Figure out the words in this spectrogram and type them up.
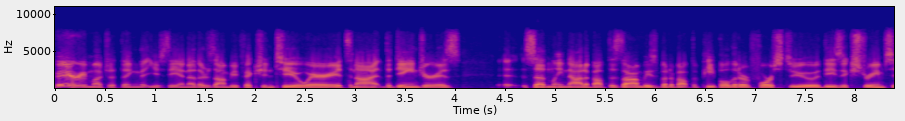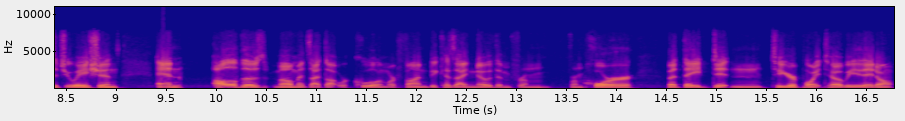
very much a thing that you see in other zombie fiction too, where it's not the danger is suddenly not about the zombies, but about the people that are forced to these extreme situations. And all of those moments I thought were cool and were fun because I know them from from horror, but they didn't. To your point, Toby, they don't.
